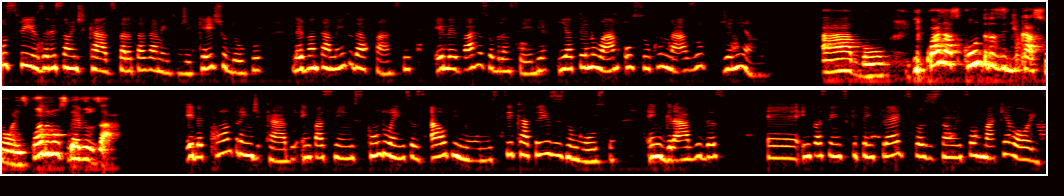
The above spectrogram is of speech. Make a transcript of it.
Os fios, eles são indicados para tratamento de queixo duplo, levantamento da face, elevar a sobrancelha e atenuar o suco nasogeniano. Ah, bom. E quais as contraindicações? Quando não se deve usar? Ele é contraindicado em pacientes com doenças autoimunes, cicatrizes no rosto, em grávidas, é, em pacientes que têm predisposição em formar queloides,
